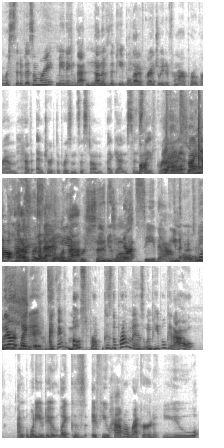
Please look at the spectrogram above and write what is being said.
recidivism rate meaning that none of the people that have graduated from our program have entered the prison system again since Fuck they've that. graduated awesome. i know That's really 100% cool. yeah 100%? You do Wow. not see that. you know Holy well they're like i think most pro because the problem is when people get out I mean, what do you do like because if you have a record you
